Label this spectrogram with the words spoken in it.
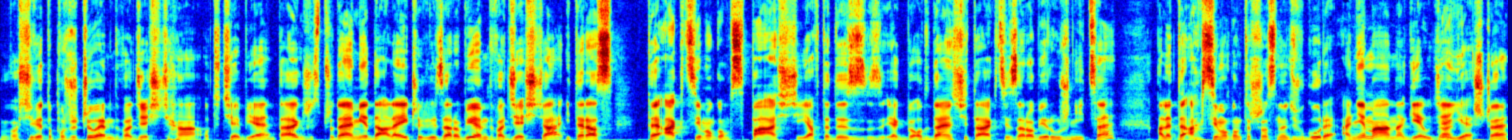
Właściwie to pożyczyłem 20 od ciebie, tak? Że sprzedałem je dalej, czyli zarobiłem 20 i teraz te akcje mogą spaść i ja wtedy z, jakby oddając ci te akcje zarobię różnicę, ale te akcje mogą też rosnąć w górę, a nie ma na giełdzie Tak. jeszcze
